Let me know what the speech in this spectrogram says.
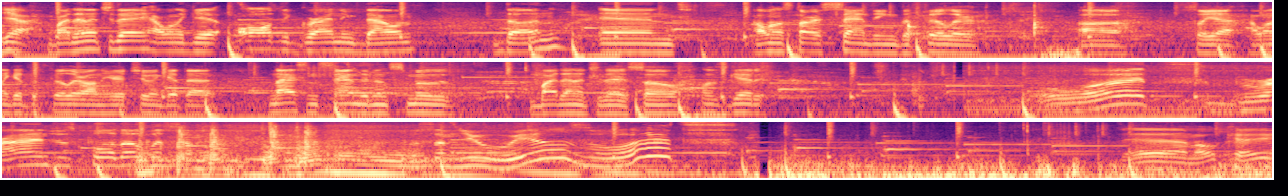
yeah, by the end of today, I wanna get all the grinding down done and I wanna start sanding the filler. Uh, so yeah, I wanna get the filler on here too and get that nice and sanded and smooth by the end of today. So let's get it. What? Brian just pulled up with some with some new wheels? What? Damn, okay.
